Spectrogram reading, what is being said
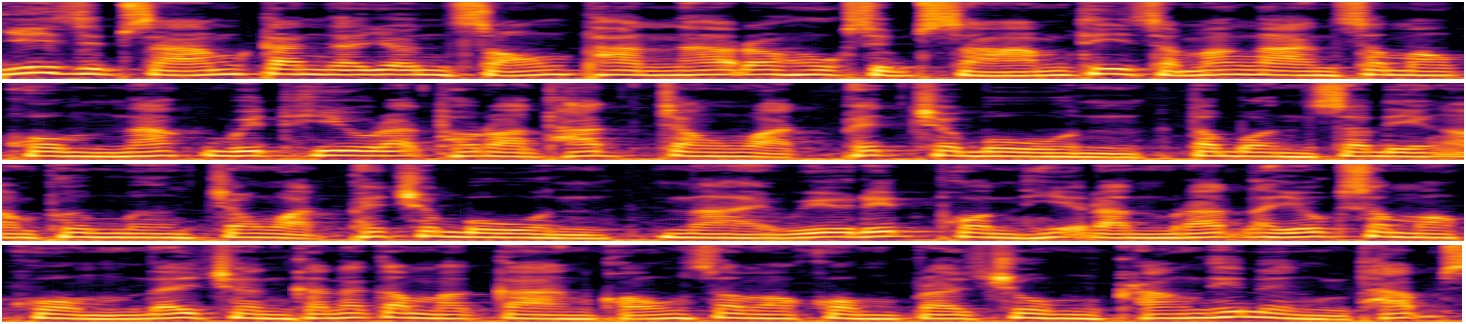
23 กันยายน 2563 ที่สำนักงานสมาคมนักวิทยุและโทรทัศน์จังหวัดเพชรบูรณ์ตำบลเสดียงอำเภอเมืองจังหวัดเพชรบูรณ์ นายวิริศพลหิรันรัตน์นายกสมาคม ได้เชิญคณะกรรมการของสมาคมประชุมครั้งที่ 1 ทับ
